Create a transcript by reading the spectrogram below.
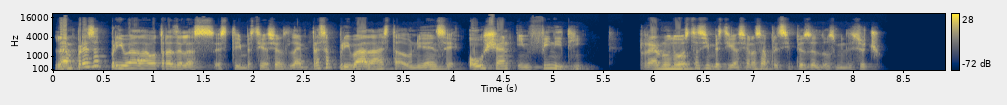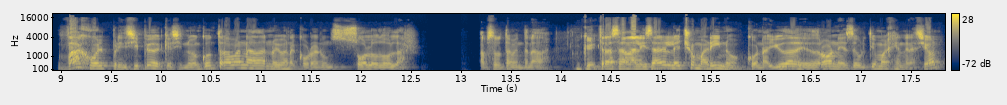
La empresa privada, otras de las este, investigaciones, la empresa privada estadounidense Ocean Infinity reanudó estas investigaciones a principios del 2018, bajo el principio de que si no encontraba nada, no iban a cobrar un solo dólar. Absolutamente nada. Y tras analizar el hecho marino con ayuda de drones de última generación,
